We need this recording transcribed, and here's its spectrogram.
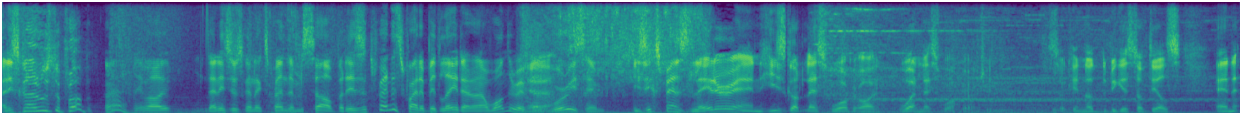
And he's gonna lose the probe. Ah, well, then he's just going to expand himself. But his expand is quite a bit later, and I wonder if that worries him. He's expands later and he's got less walker, or one less walker actually. It's okay, not the biggest of deals. And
